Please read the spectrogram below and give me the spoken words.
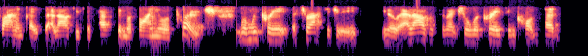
plan in place that allows you to test and refine your approach. When we create a strategy, you know, it allows us to make sure we're creating content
